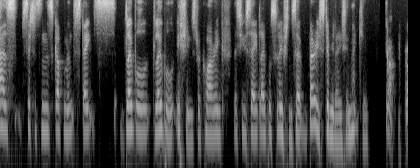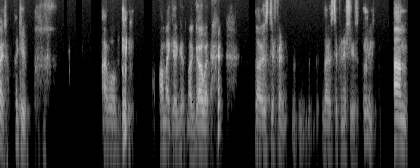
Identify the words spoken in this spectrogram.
as citizens, governments, states, global global issues requiring, as you say, global solutions. So very stimulating. Thank you. Yeah, great. Thank you. I will. I'll make a, a go at those different those different issues. um,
